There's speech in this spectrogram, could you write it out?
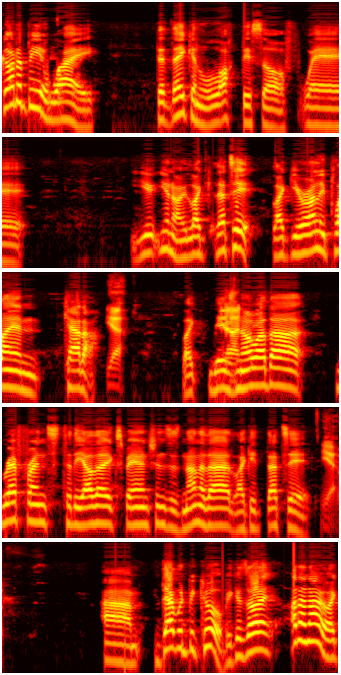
got to be a way that they can lock this off where you you know like that's it like you're only playing Cata. Yeah, like there's I no other reference to the other expansions there's none of that like it that's it. Yeah, um that would be cool because i i don't know like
